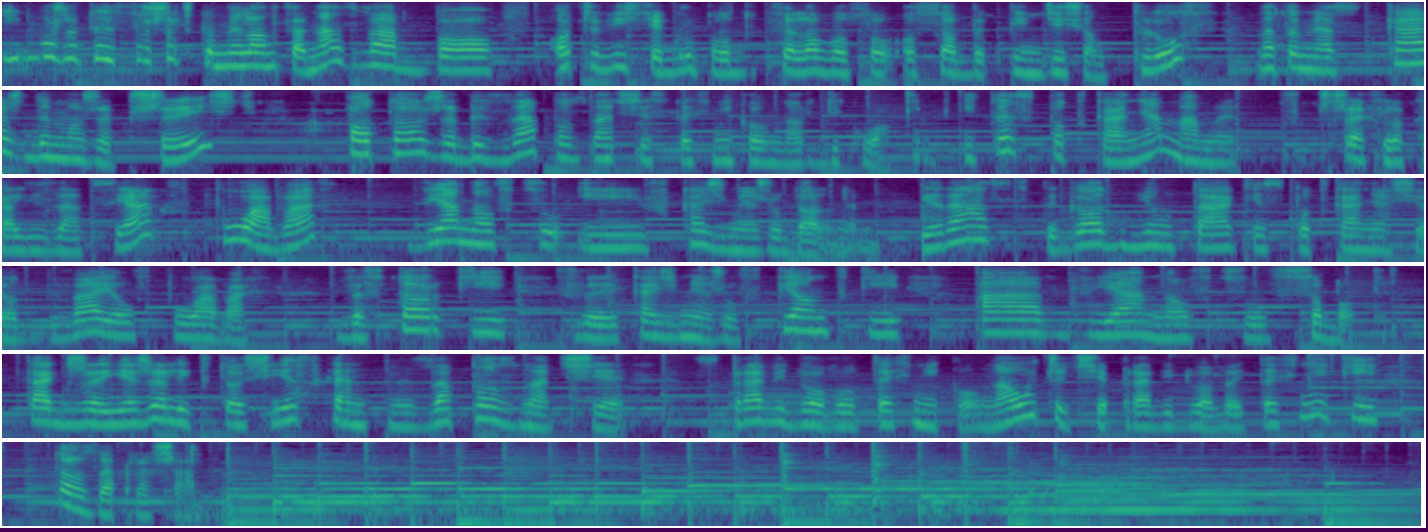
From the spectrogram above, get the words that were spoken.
I może to jest troszeczkę myląca nazwa, bo oczywiście grupą docelową są osoby 50, plus, natomiast każdy może przyjść po to, żeby zapoznać się z techniką Nordic Walking. I te spotkania mamy w trzech lokalizacjach: w Puławach, w Janowcu i w Kaźmierzu Dolnym. I raz w tygodniu takie spotkania się odbywają w Puławach we wtorki, w Kaźmierzu w piątki, a w Janowcu w soboty. Także jeżeli ktoś jest chętny zapoznać się z prawidłową techniką, nauczyć się prawidłowej techniki, to zapraszamy.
